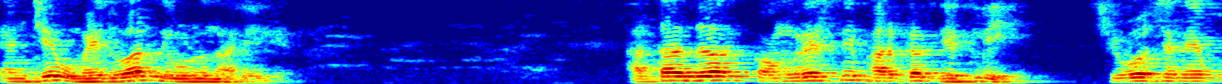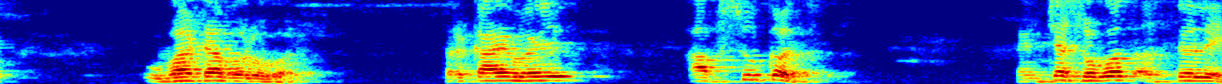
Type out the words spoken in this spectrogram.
त्यांचे उमेदवार निवडून आलेले. आहेत आता जर काँग्रेसने फारकत घेतली शिवसेने उभाटाबरोबर तर काय होईल? आपसुकच त्यांच्यासोबत असलेले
